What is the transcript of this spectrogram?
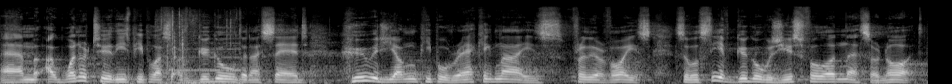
Um, uh, one or two of these people I sort of Googled and I said, who would young people recognize for their voice? So we'll see if Google was useful on this or not.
